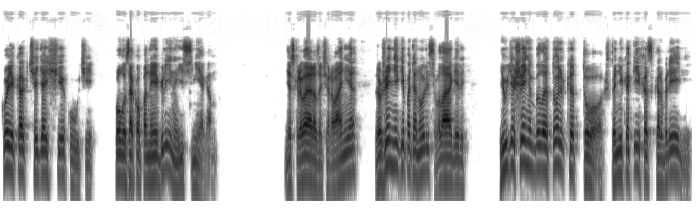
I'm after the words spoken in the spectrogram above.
кое-как чадящие кучи, полузакопанные глиной и снегом. Не скрывая разочарования, дружинники потянулись в лагерь, и утешением было только то, что никаких оскорблений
